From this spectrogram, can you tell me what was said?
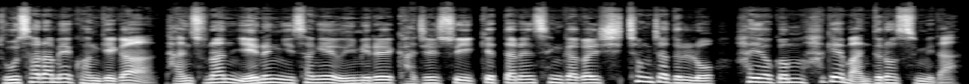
두 사람의 관계가 단순한 예능 이상의 의미를 가질 수 있겠다는 생각을 시청자들로 하여금 하게 만들었습니다.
